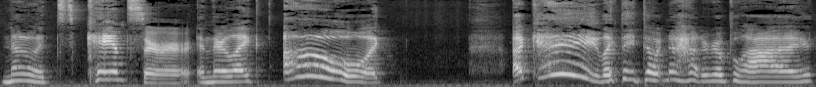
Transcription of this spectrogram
No, it's cancer. And they're like, Oh, like, okay. Like, they don't know how to reply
